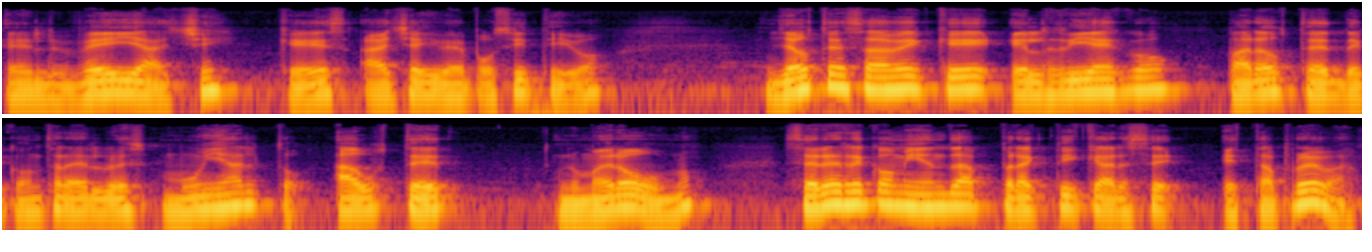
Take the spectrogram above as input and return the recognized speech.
el VIH, que es HIV positivo, ya usted sabe que el riesgo para usted de contraerlo es muy alto. A usted, número uno, se le recomienda practicarse esta prueba.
